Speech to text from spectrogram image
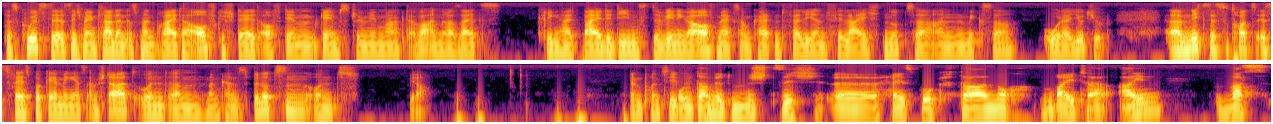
das Coolste ist. Ich meine, klar, dann ist man breiter aufgestellt auf dem Game Streaming Markt, aber andererseits kriegen halt beide Dienste weniger Aufmerksamkeit und verlieren vielleicht Nutzer an Mixer oder YouTube. Ähm, nichtsdestotrotz ist Facebook Gaming jetzt am Start und ähm, man kann es benutzen und ja, im Prinzip. Und damit mischt sich äh, Facebook da noch weiter ein, was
